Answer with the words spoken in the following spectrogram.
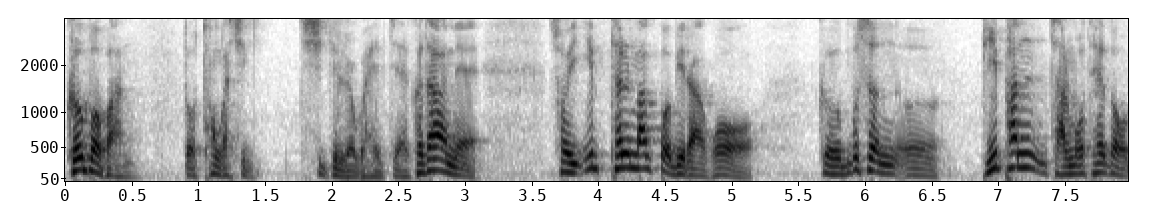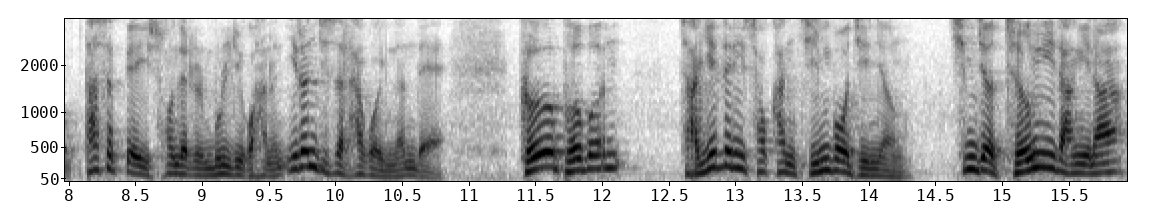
그 법안 또 통과시키려고 했지. 그 다음에 소위 입틀막법이라고 그 무슨 어, 비판 잘못해도 다섯 배의 손해를 물리고 하는 이런 짓을 하고 있는데 그 법은 자기들이 속한 진보 진영, 심지어 정의당이나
